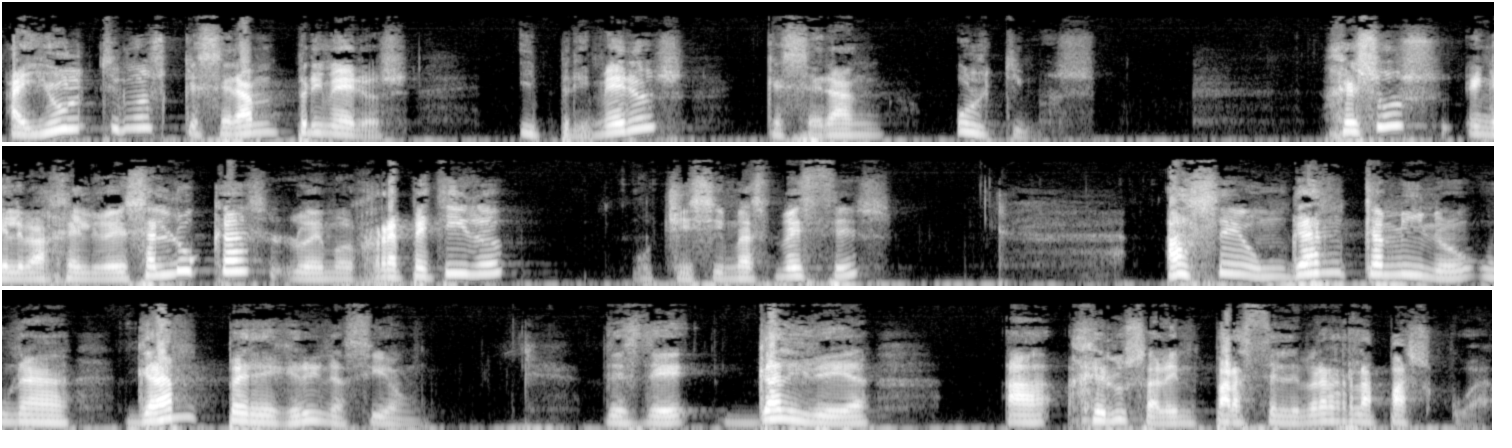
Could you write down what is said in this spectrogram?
hay últimos que serán primeros y primeros que serán últimos. Jesús, en el Evangelio de San Lucas, lo hemos repetido muchísimas veces, hace un gran camino, una gran peregrinación desde Galilea a Jerusalén para celebrar la Pascua,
